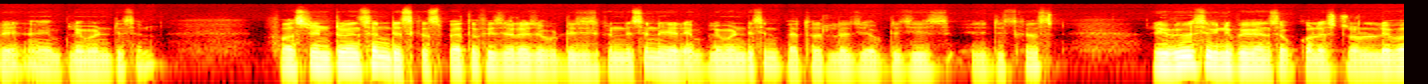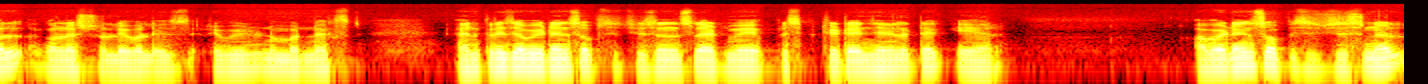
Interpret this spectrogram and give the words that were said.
implementation first intervention discuss pathophysiology of disease condition here implementation pathology of disease is discussed review significance of cholesterol level cholesterol level is reviewed number next encourage avoidance of situations that may precipitate angina attack air Avoidance of situational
